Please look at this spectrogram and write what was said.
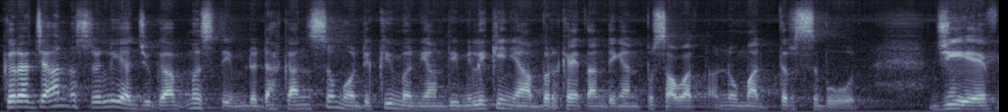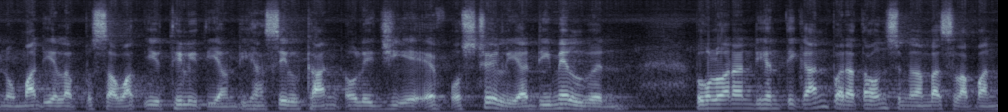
kerajaan Australia juga mesti mendedahkan semua dokumen yang dimilikinya berkaitan dengan pesawat nomad tersebut. GAF Nomad ialah pesawat utility yang dihasilkan oleh GAF Australia di Melbourne. Pengeluaran dihentikan pada tahun 1985.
